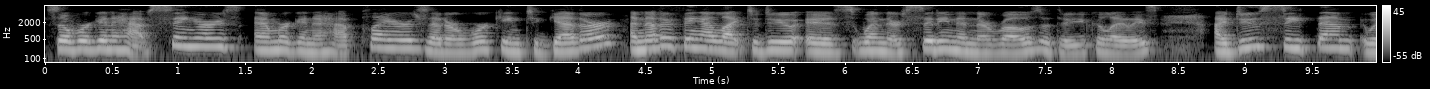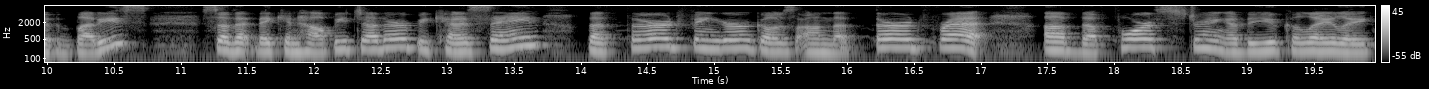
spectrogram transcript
So we're going to have singers and we're going to have players that are working together. Another thing I like to do is when they're sitting in their rows with their ukuleles, I do seat them with buddies so that they can help each other because saying the third finger goes on the third fret of the fourth string of the ukulele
